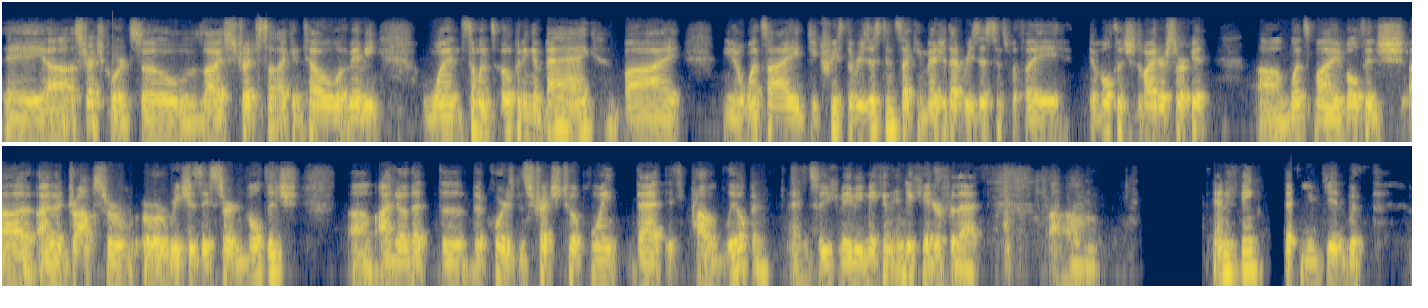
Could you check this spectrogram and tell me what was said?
a, uh, a stretch cord. So I stretch, I can tell maybe when someone's opening a bag by, you know, once I decrease the resistance, I can measure that resistance with a a voltage divider circuit. Um, once my voltage uh, either drops or, or reaches a certain voltage, um, I know that the, the cord has been stretched to a point that it's probably open. And so you can maybe make an indicator for that. Um, anything that you did with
